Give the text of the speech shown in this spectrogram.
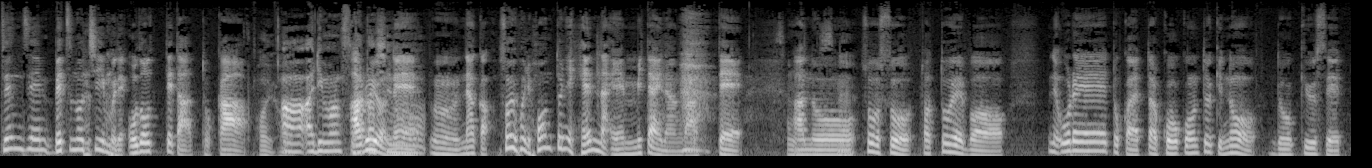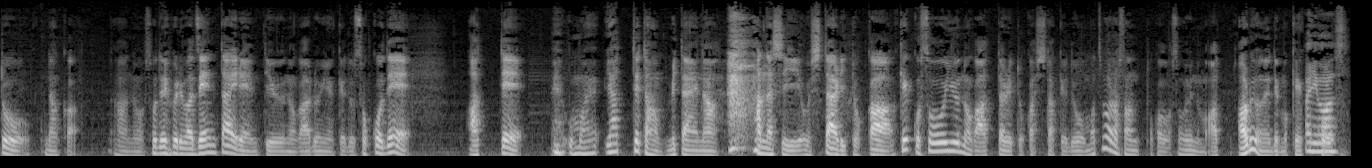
全然別のチームで踊ってたとか、はいあはあ、あります。あるよねうん、なんか、そういうふうに本当に変な縁みたいなのがあって、い。そうあなんですねの、そうそう、例えば、ね、俺とかやったら高校の時の同級生と、なんか、あの、袖振りは全体連っていうのがあるんやけど、そこで会って、え、お前やってたんみたいな話をしたりとか、結構そういうのがあったりとかしたけど、松原さんとかはそういうのもああるよね、でも結構。あります。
